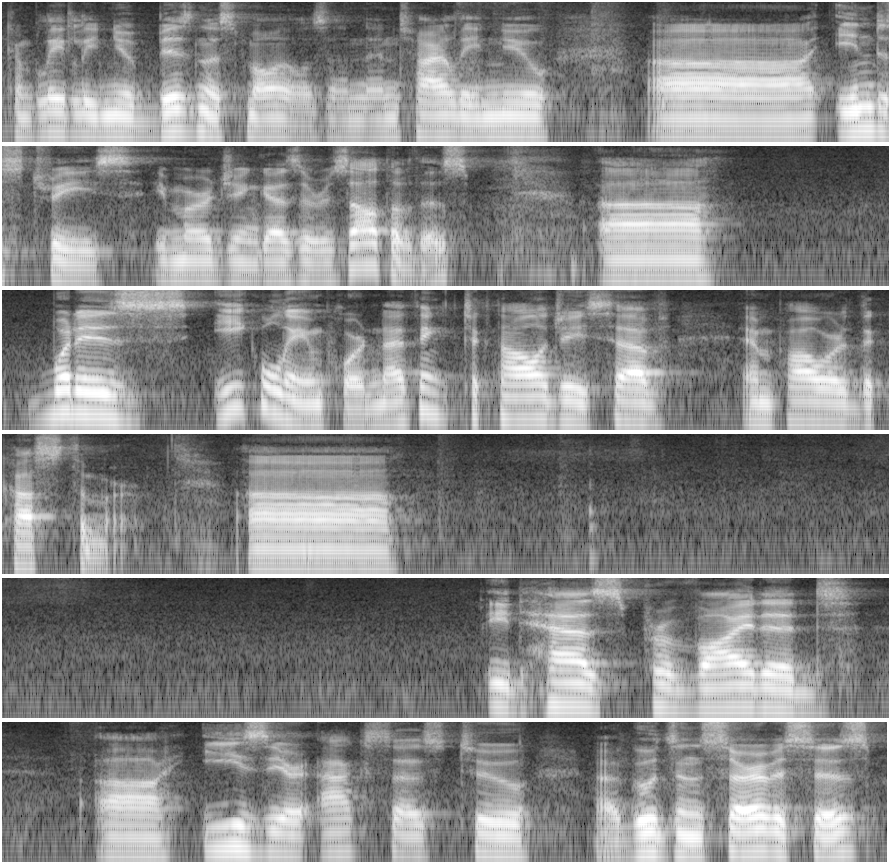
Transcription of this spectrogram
completely new business models and entirely new uh, industries emerging as a result of this. what is equally important, I think technologies have empowered the customer. It has provided uh, easier access to uh, goods and services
